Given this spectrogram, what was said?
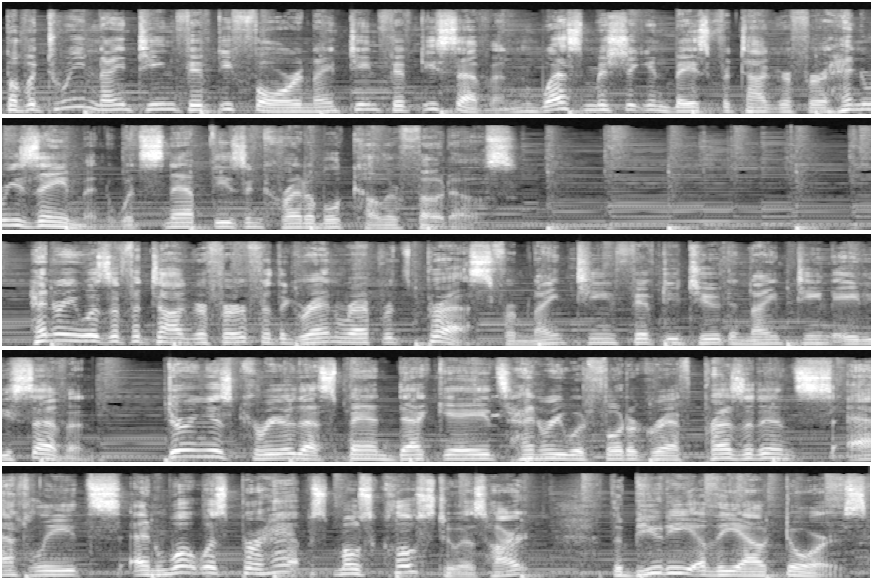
But between 1954 and 1957, West Michigan based photographer Henry Zeman would snap these incredible color photos. Henry was a photographer for the Grand Rapids Press from 1952 to 1987. During his career that spanned decades, Henry would photograph presidents, athletes, and what was perhaps most close to his heart, the beauty of the outdoors.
